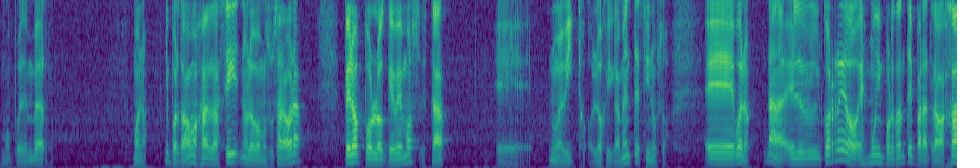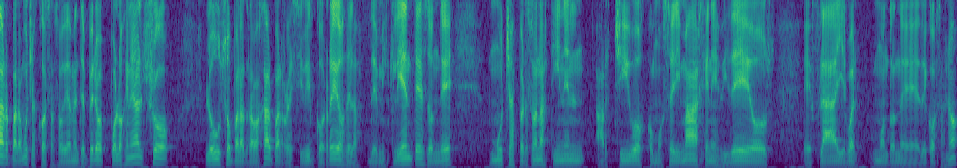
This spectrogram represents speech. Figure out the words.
como pueden ver. Bueno, no importa, vamos a dejarlo así, no lo vamos a usar ahora. Pero por lo que vemos está eh, nuevito, lógicamente, sin uso. Eh, bueno, nada, el correo es muy importante para trabajar, para muchas cosas, obviamente, pero por lo general yo lo uso para trabajar, para recibir correos de, de mis clientes, donde muchas personas tienen archivos como ser imágenes, videos, eh, flyer, bueno, un montón de, cosas, ¿no?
